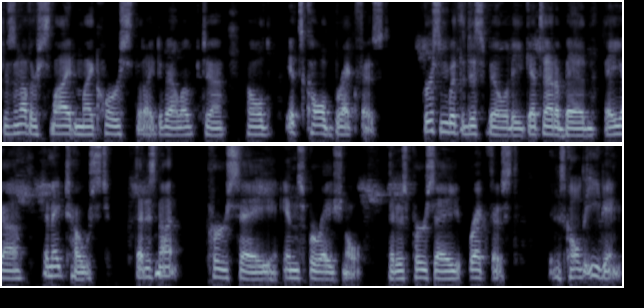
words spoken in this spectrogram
there's another slide in my course that I developed uh, called "It's Called Breakfast." Person with a disability gets out of bed. They uh, they make toast. That is not per se inspirational. That is per se breakfast. It is called eating,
